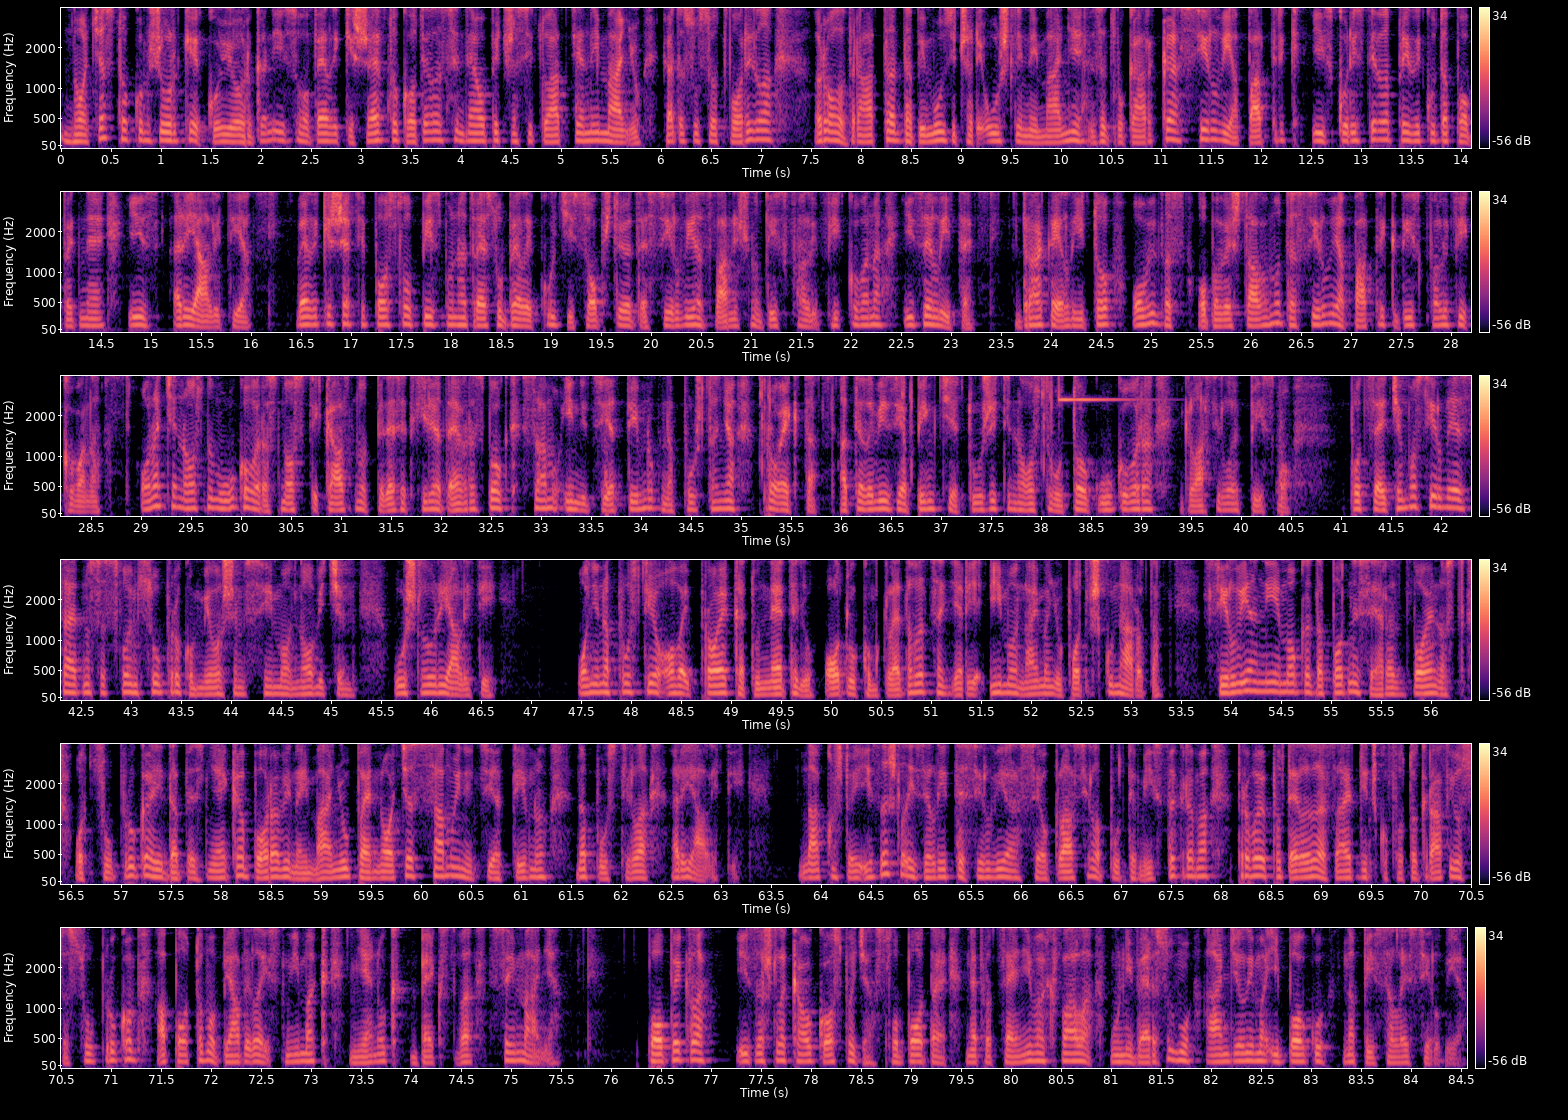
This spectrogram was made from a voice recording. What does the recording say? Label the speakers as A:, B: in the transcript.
A: Noćas tokom žurke koju organizovao veliki šef dogodila se neobična situacija na imanju, kada su se otvorila rol vrata da bi muzičari ušli na imanje, zadrugarka Silvija Patrik iskoristila priliku da pobegne iz realitija. Veliki šef je poslao pismo na adresu Bele kući i saopštio da je Silvija zvanično diskvalifikovana iz elite. Draga elito, ovi vas obaveštavamo da Silvija Patrik diskvalifikovana. Ona će na osnovu ugovora snositi kaznu od 50.000 evra zbog samo inicijativnog napuštanja projekta, a televizija Pink će tužiti na osnovu tog ugovora, glasilo je pismo. Podsećamo, Silvija je zajedno sa svojim suprugom Milošem Simonovićem ušla u reality. On je napustio ovaj projekat u nedelju odlukom gledalaca jer je imao najmanju podršku naroda. Silvija nije mogla da podnese razdvojenost od supruga i da bez njega boravi na imanju, pa je noćas samo inicijativno napustila reality. Nakon što je izašla iz elite, Silvija se oglasila putem Instagrama, prvo je podelila zajedničku fotografiju sa suprugom, a potom objavila i snimak njenog bekstva sa imanja. Pobegla izašla kao gospođa, sloboda je neprocenjiva hvala univerzumu, anđelima i Bogu, napisala je Silvija.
